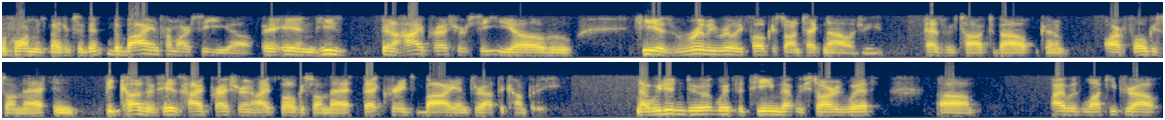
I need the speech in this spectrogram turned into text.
performance metrics have been the buy-in from our CEO, and he's been a high pressure CEO who he is really really focused on technology, as we've talked about, kind of our focus on that, and because of his high pressure and high focus on that, that creates buy-in throughout the company. Now we didn't do it with the team that we started with. Um, I was lucky throughout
